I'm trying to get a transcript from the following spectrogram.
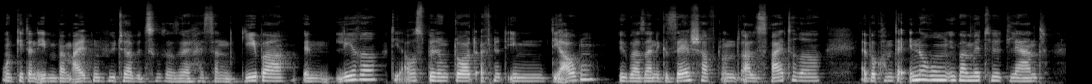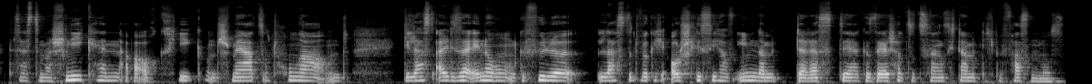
und geht dann eben beim alten Hüter, beziehungsweise heißt dann Geber in Lehre. Die Ausbildung dort öffnet ihm die Augen über seine Gesellschaft und alles weitere. Er bekommt Erinnerungen übermittelt, lernt das erste Mal Schnee kennen, aber auch Krieg und Schmerz und Hunger und die Last all dieser Erinnerungen und Gefühle lastet wirklich ausschließlich auf ihm, damit der Rest der Gesellschaft sozusagen sich damit nicht befassen muss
